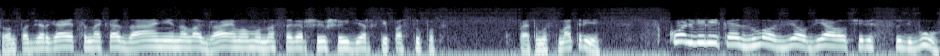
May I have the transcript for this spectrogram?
то он подвергается наказанию, налагаемому на совершивший дерзкий поступок. Поэтому смотри, сколь великое зло ввел дьявол через судьбу,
